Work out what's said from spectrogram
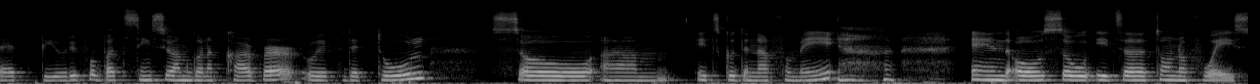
that beautiful but since I'm gonna cover with the tulle so um, it's good enough for me. And also it's a ton of ways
